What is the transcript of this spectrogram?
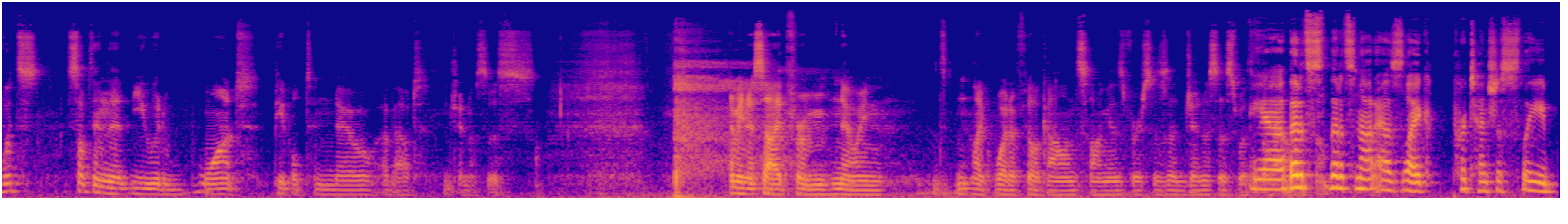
what's something that you would want people to know about Genesis? I mean, aside from knowing like what a Phil Collins song is versus a Genesis with a Phil Yeah, that Collins it's song. that it's not as like pretentiously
